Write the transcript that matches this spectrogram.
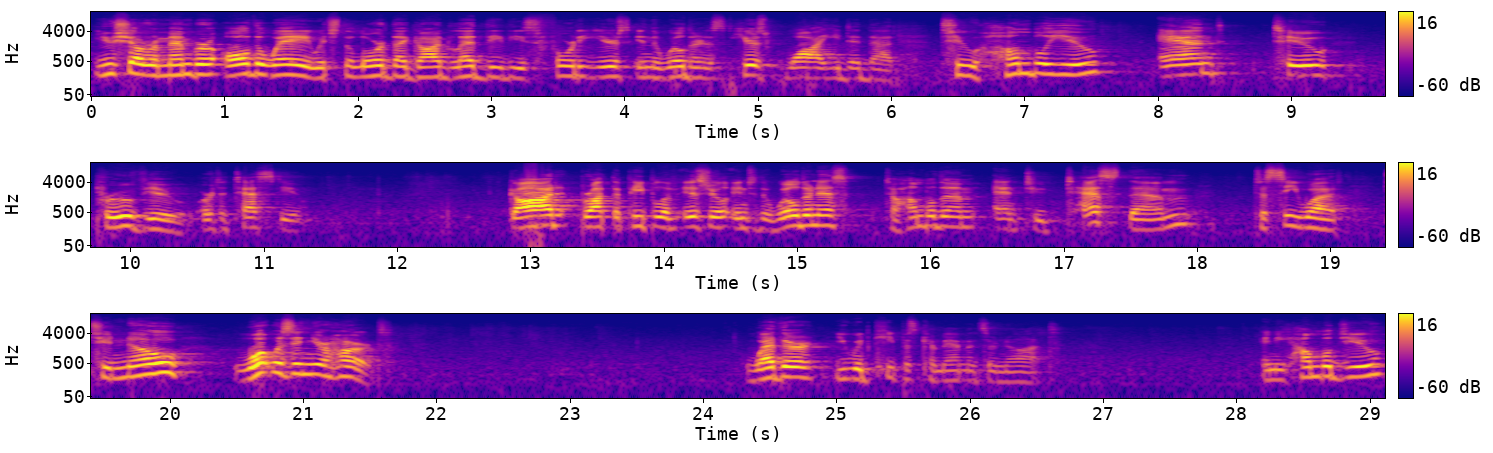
You shall remember all the way which the Lord thy God led thee these 40 years in the wilderness. Here's why he did that to humble you and to prove you or to test you. God brought the people of Israel into the wilderness to humble them and to test them to see what? To know what was in your heart. Whether you would keep his commandments or not. And he humbled you,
